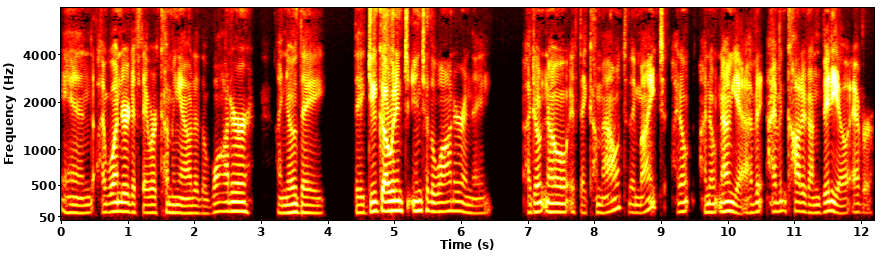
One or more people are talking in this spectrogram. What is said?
And I wondered if they were coming out of the water. I know they they do go into into the water and they I don't know if they come out. They might. I don't I don't know yet. I haven't I haven't caught it on video ever.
